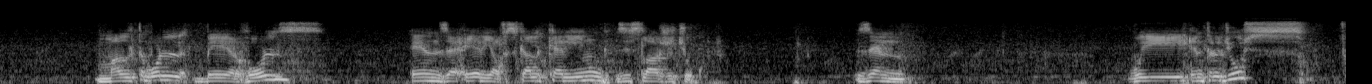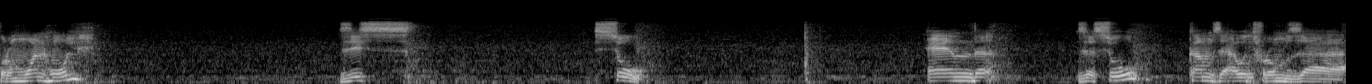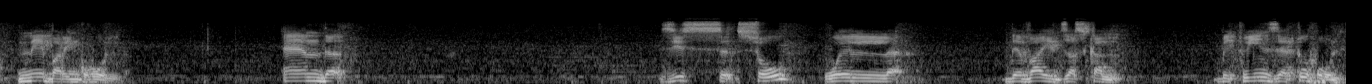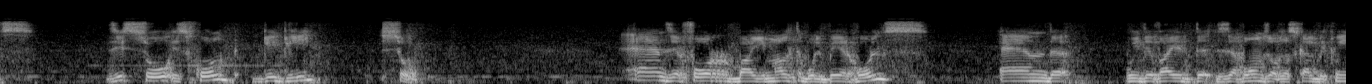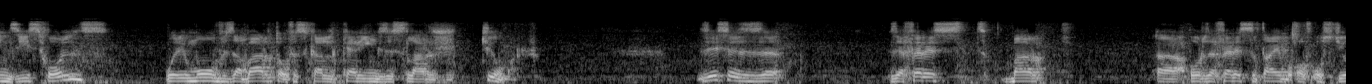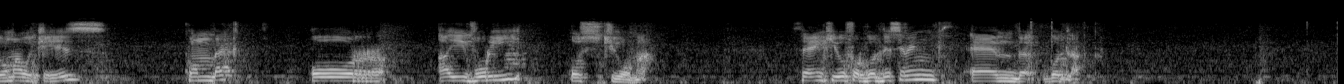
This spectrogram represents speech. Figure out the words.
Multiple burr holes in the area of skull carrying this large tumor then we introduce from one hole this saw. And the saw comes out from the neighboring hole. And this saw will divide the skull between the two holes this saw is called Gigli saw. And therefore by multiple burr holes and we divide the bones of the skull between these holes we remove the part of the skull carrying this large tumor. This is the first part uh, or the first type of osteoma which is compact or ivory osteoma. Thank you for good listening and good luck.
